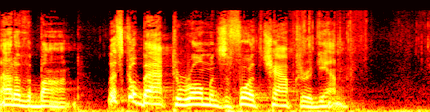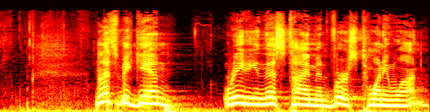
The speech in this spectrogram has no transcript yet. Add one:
not of the bond. Let's go back to Romans, the fourth chapter again. And let's begin reading this time in verse 21.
